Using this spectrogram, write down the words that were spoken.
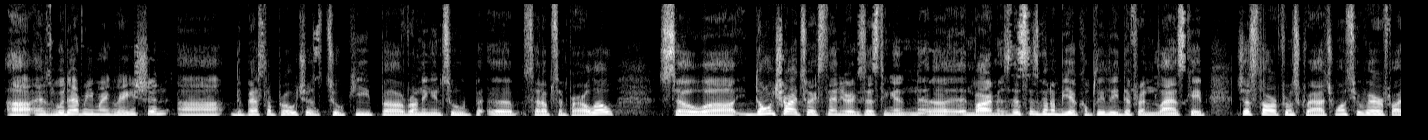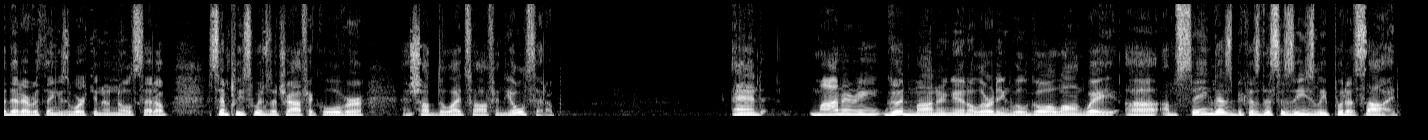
Uh, as with every migration, uh, the best approach is to keep uh, running into uh, setups in parallel. So uh, don't try to extend your existing in, environments. This is going to be a completely different landscape. Just start from scratch. Once you verify that everything is working in an old setup, simply switch the traffic over and shut the lights off in the old setup. And monitoring, good monitoring and alerting will go a long way. Uh, I'm saying this because this is easily put aside.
